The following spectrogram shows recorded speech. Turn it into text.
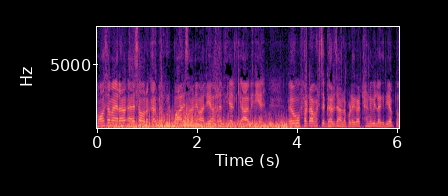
मौसम ऐसा हो रखा है, बिल्कुल बारिश आने वाली है, हल्की हल्की आ भी रही है। मेरे को फटाफट से घर जाना पड़ेगा, ठंड भी लग रही है अब तो।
